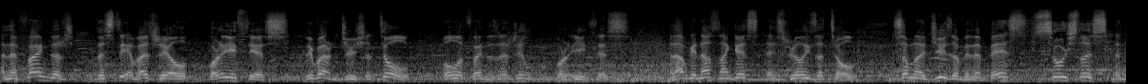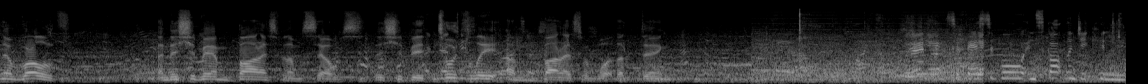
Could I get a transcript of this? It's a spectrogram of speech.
And the founders of the State of Israel were atheists. They weren't Jewish at all. All the founders of Israel were atheists. And I've got nothing against Israelis at all. Some of the Jews have been the best socialists in the world. And they should be embarrassed for themselves. They should be totally embarrassed with what they're doing. It's a festival. In Scotland, you can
